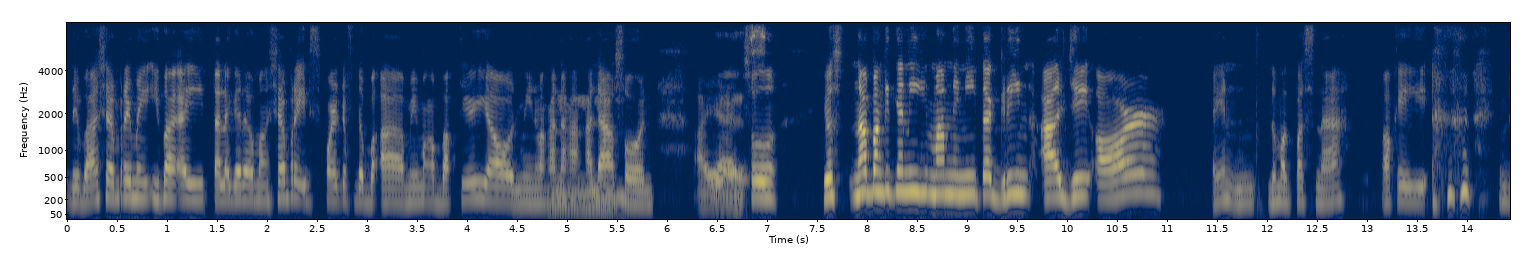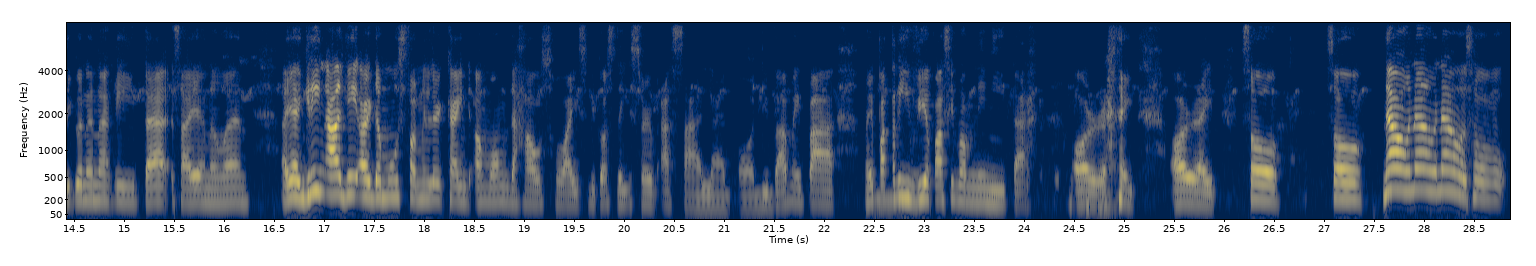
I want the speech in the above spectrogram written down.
'di ba? Syempre may iba ay talaga namang syempre it's part of the uh, may mga bacteria or may mga mm. nakakalason. Ayan. Yes. So, just nabanggit niya ni Ma'am Nenita green algae are ayun lumagpas na. Okay, hindi ko na nakita. Sayang naman. Ayan, green algae are the most familiar kind among the housewives because they serve as salad. O, di ba? May pa may pa trivia pa si Ma'am Ninita. All right. All right. So so now now now so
